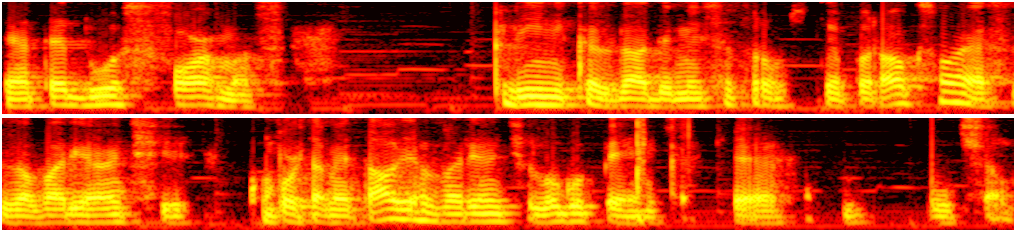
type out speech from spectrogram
Tem até duas formas clínicas da demência frontotemporal, que são essas, a variante comportamental e a variante logopênica, que é a gente chama.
